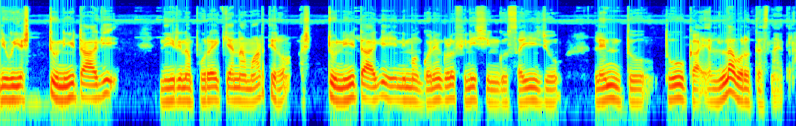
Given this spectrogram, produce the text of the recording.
ನೀವು ಎಷ್ಟು ನೀಟಾಗಿ ನೀರಿನ ಪೂರೈಕೆಯನ್ನು ಮಾಡ್ತೀರೋ ಅಷ್ಟು ನೀಟಾಗಿ ನಿಮ್ಮ ಗೊನೆಗಳು, ಫಿನಿಶಿಂಗು, ಸೈಜು, ಲೆಂತು, ತೂಕ ಎಲ್ಲ ಬರುತ್ತೆ ಸ್ನೇಹಿತರೆ.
